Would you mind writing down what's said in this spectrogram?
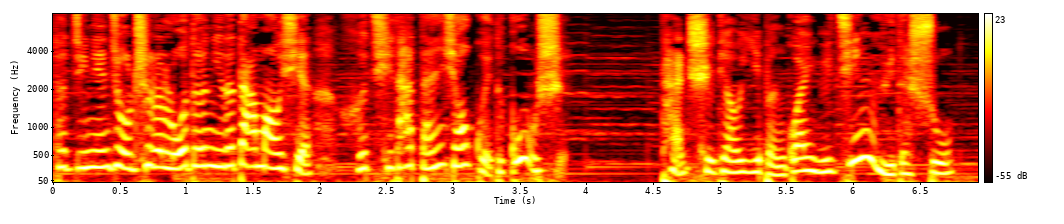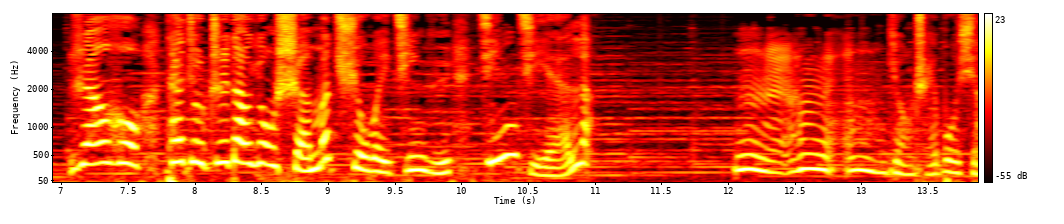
他今天就吃了罗德尼的大冒险和其他胆小鬼的故事。他吃掉一本关于金鱼的书，然后他就知道用什么去喂金鱼金结了。嗯嗯嗯，永垂不朽。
